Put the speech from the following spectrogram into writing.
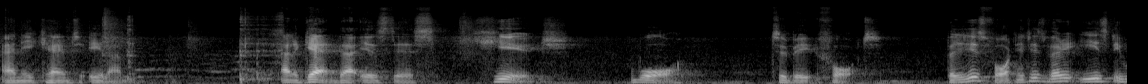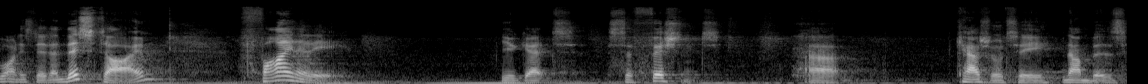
and he came to Elam. And again, there is this huge war to be fought. But it is fought, and it is very easily won, isn't it? And this time, finally, you get sufficient uh, casualty numbers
